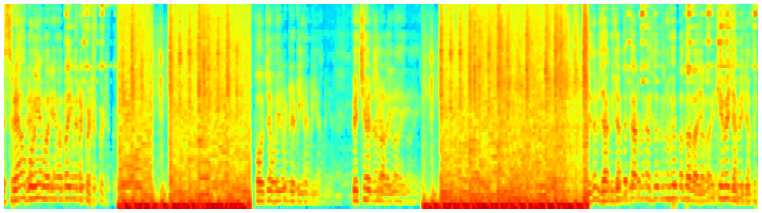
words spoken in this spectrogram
ਇਹ ਸਰਿਆਮ ਗੋਲੀਆਂ ਮਾਰੀਆਂ ਬਾਬਾ ਜੀ ਮੇਰੇ ਪਿੱਠ ਪਿੱਠ ਫੌਜਾਂ ਫਿਰ ਵੀ ਡਟੀਆਂ ਹੋਈਆਂ। ਪਿੱਛੇ ਹਟਣ ਵਾਲੇ ਨਹੀਂ ਜਦੋਂ ਜੰਗ ਯੁੱਧ ਕਰਨਗੇ ਫਿਰ ਤੈਨੂੰ ਫਿਰ ਪਤਾ ਲੱਗ ਜਾਊਗਾ ਕਿਵੇਂ ਜੰਗ ਯੁੱਧ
